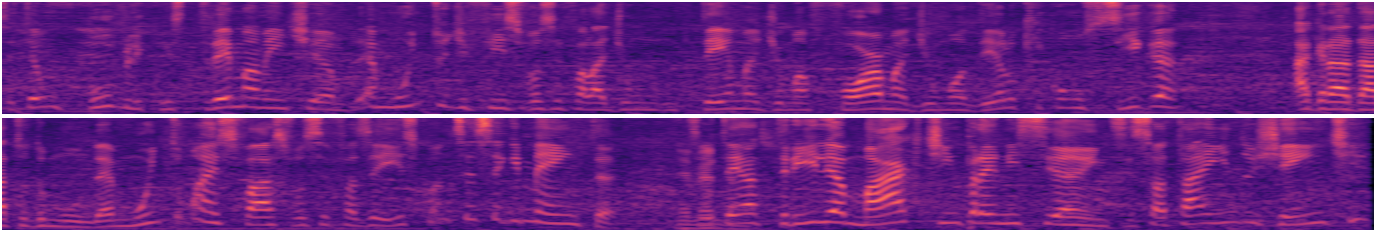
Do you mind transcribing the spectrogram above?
Você tem um público extremamente amplo. É muito difícil você falar de um tema, de uma forma, de um modelo que consiga agradar todo mundo. É muito mais fácil você fazer isso quando você segmenta. É você tem a verdade. trilha marketing para iniciantes e só está indo gente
